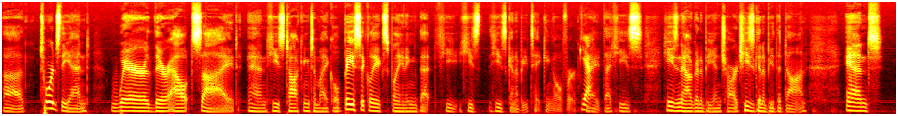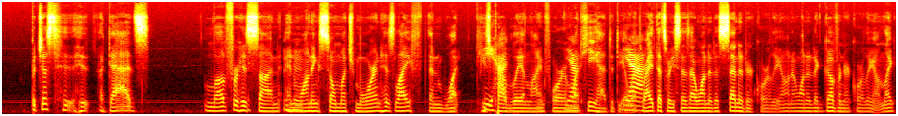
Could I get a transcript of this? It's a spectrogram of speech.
uh, towards the end where they're outside and he's talking to Michael, basically explaining that he he's he's going to be taking over, Yeah. right? That he's he's now going to be in charge. He's going to be the Don, and but just hi hi a dad's love for his son and wanting so much more in his life than what he's. He had. probably in line for and Yeah. what he had to deal Yeah. with, right? That's what he says. I wanted a Senator Corleone. I wanted a Governor Corleone. Like,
